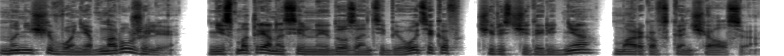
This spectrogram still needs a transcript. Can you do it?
но ничего не обнаружили. Несмотря на сильные дозы антибиотиков, через 4 дня Марков скончался.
